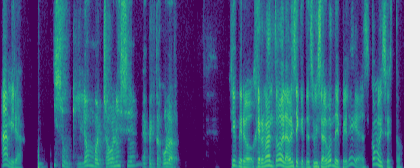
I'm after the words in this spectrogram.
Ah, mira. Hizo un quilombo el chabón ese espectacular. Sí, pero Germán, todas las veces que te subís al bondi peleas. ¿Cómo es esto?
